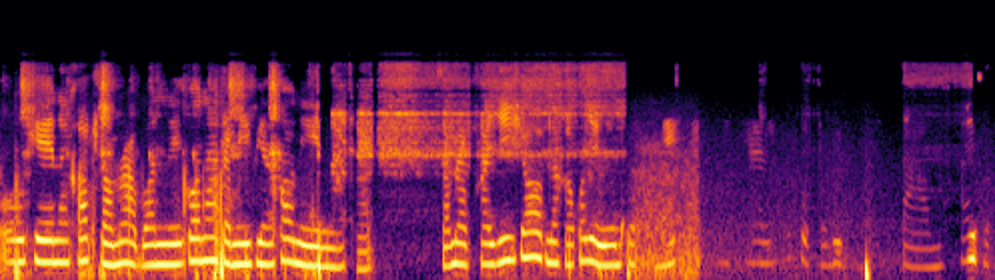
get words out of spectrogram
โอเคนะครับสำหรับวันนี้ก็น่าจะมีเพียงเท่านี้นะครับสำหรับใครที่ชอบนะครับ ก็อย่าลืมกดไลค์แชร์แล้วก็กดระตามให้ผม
